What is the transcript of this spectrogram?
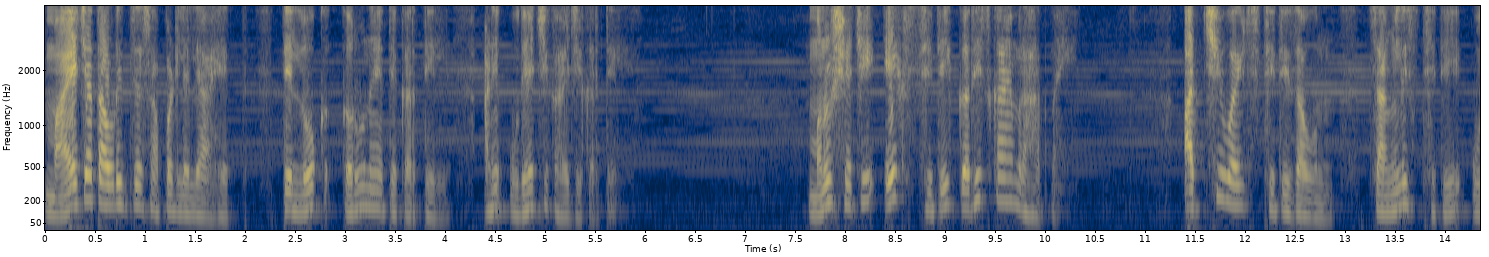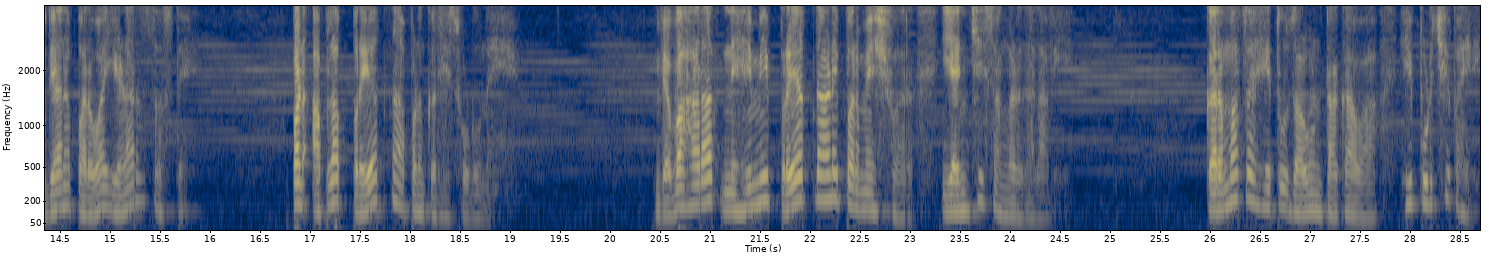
मायेच्या तावडीत जे सापडलेले आहेत ते लोक करू नये ते करतील आणि उद्याची काळजी करतील. मनुष्याची एक स्थिती कधीच कायम राहत नाही. आजची वाईट स्थिती जाऊन चांगली स्थिती उद्यानं परवा येणारच असते. पण आपला प्रयत्न आपण कधी सोडू नये. व्यवहारात नेहमी प्रयत्न आणि परमेश्वर यांची सांगड घालावी. कर्माचा हेतू जाळून टाकावा ही पुढची पायरी.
